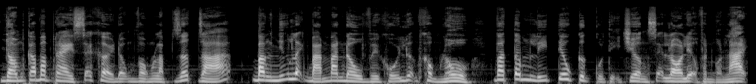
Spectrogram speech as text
Nhóm cá mập này sẽ khởi động vòng lặp rớt giá bằng những lệnh bán ban đầu với khối lượng khổng lồ và tâm lý tiêu cực của thị trường sẽ lo liệu phần còn lại.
